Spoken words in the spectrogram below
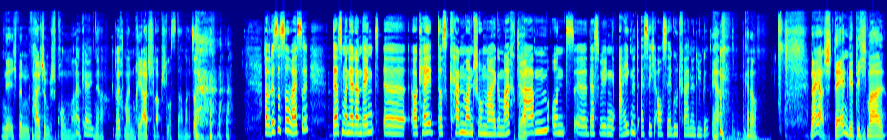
nee, ich bin falsch umgesprungen mal. Okay. Ja, Gut. nach meinem Realschulabschluss damals. Aber das ist so, weißt du, dass man ja dann denkt, äh, okay, das kann man schon mal gemacht ja. haben und äh, deswegen eignet es sich auch sehr gut für eine Lüge. Ja, genau. Naja, stellen wir dich mal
